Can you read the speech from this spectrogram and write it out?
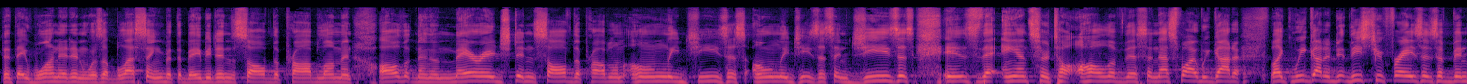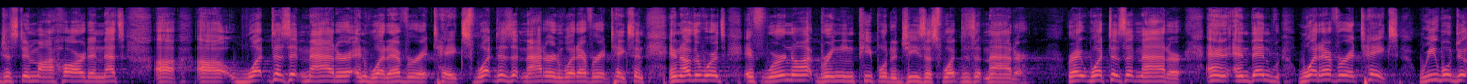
that they wanted and was a blessing, but the baby didn't solve the problem and all the, the marriage didn't solve the problem. Only Jesus, only Jesus. And Jesus is the answer answer to all of this. And that's why we got to, like, we got to do these two phrases have been just in my heart. And that's uh, uh, what does it matter and whatever it takes? What does it matter and whatever it takes? And in other words, if we're not bringing people to Jesus, what does it matter? Right? What does it matter? And, and then whatever it takes, we will do.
